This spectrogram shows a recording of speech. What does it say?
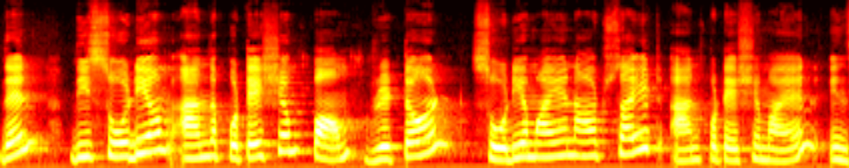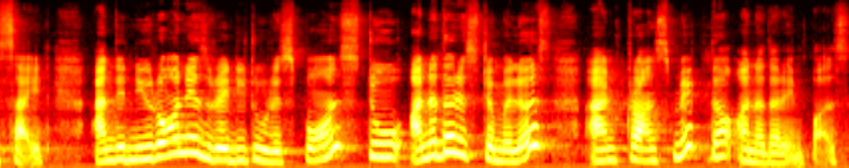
Then the sodium and the potassium pump return sodium ion outside and potassium ion inside and the neuron is ready to respond to another stimulus and transmit the another impulse.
